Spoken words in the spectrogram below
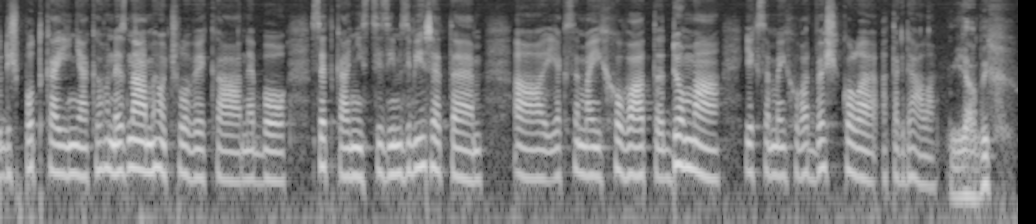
Když potkají nějakého neznámého člověka nebo setkání s cizím zvířetem, jak se mají chovat doma, jak se mají chovat ve škole a tak dále. Já bych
